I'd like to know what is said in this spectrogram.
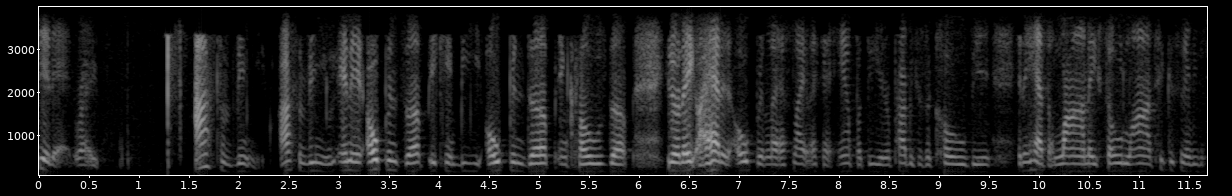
sit at, right? Awesome venue, awesome venue, and it opens up. It can be opened up and closed up. You know, they had it open last night like an amphitheater, probably because of COVID, and they had the line. They sold line tickets and everything.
